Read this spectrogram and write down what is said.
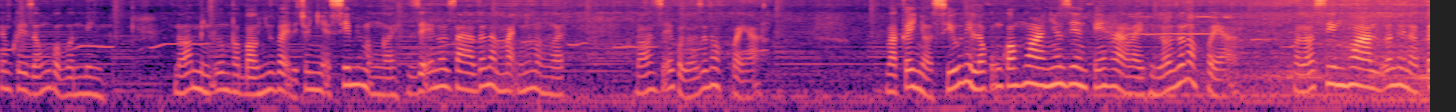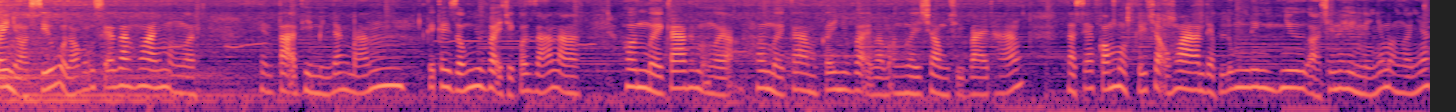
xem cây giống của vườn mình. Đó, mình ươm vào bầu như vậy để cho nhẹ ship với mọi người. Dễ nó ra rất là mạnh như mọi người. Đó, rễ của nó rất là khỏe và cây nhỏ xíu thì nó cũng có hoa nhé riêng cái hàng này thì nó rất là khỏe. Và nó xiên hoa nữa, nên là cây nhỏ xíu của nó cũng sẽ ra hoa nha mọi người. Hiện tại thì mình đang bán cái cây giống như vậy, chỉ có giá là hơn 10k thôi mọi người ạ. Hơn 10k một cây như vậy và mọi người trồng chỉ vài tháng là sẽ có một cái chậu hoa đẹp lung linh như ở trên hình này nhé mọi người nhé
